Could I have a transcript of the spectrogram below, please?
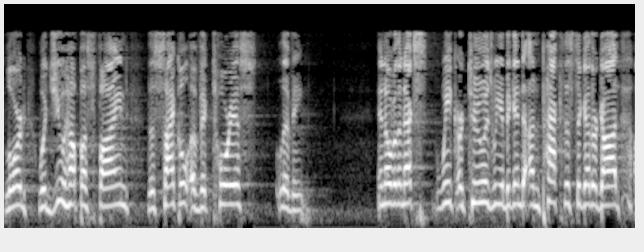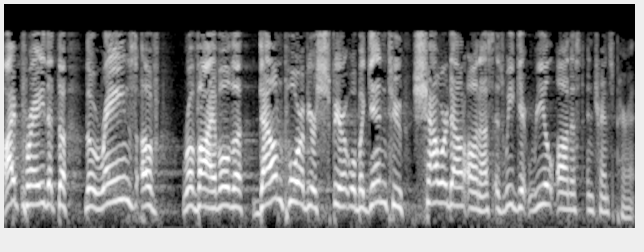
Lord, would you help us find the cycle of victorious living? And over the next week or two, as we begin to unpack this together, God, I pray that the, the rains of revival, the downpour of your Spirit will begin to shower down on us as we get real, honest, and transparent.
